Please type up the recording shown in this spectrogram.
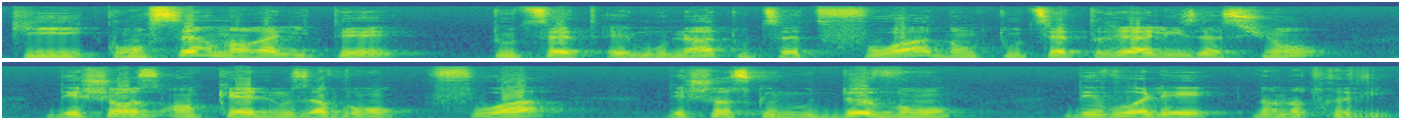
qui concernent en réalité toute cette émouna, toute cette foi, donc toute cette réalisation des choses en quelles nous avons foi, des choses que nous devons dévoiler dans notre vie.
